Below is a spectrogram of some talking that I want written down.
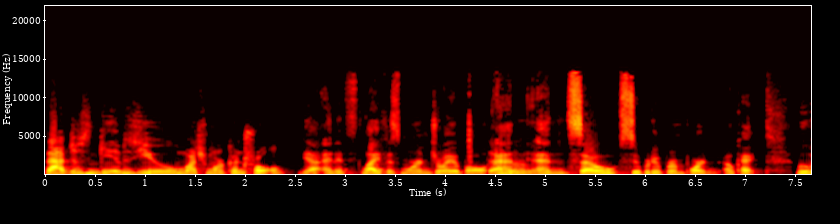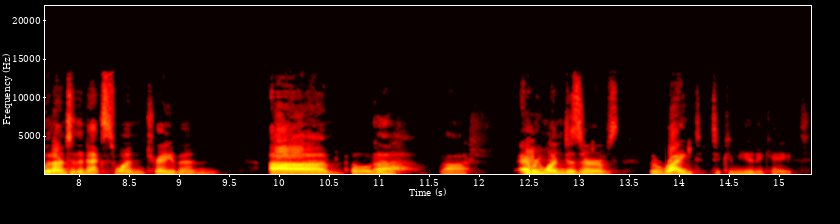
That just gives you much more control. Yeah, and it's life is more enjoyable, Definitely. and and so super duper important. Okay, moving on to the next one, Traven. Um, Oh, yeah. oh, gosh, everyone deserves the right to communicate.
